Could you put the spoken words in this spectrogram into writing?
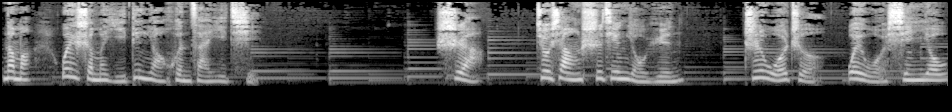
那么为什么一定要混在一起？是啊，就像《诗经》有云。知我者，谓我心忧；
